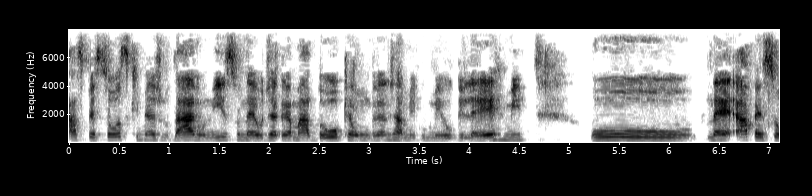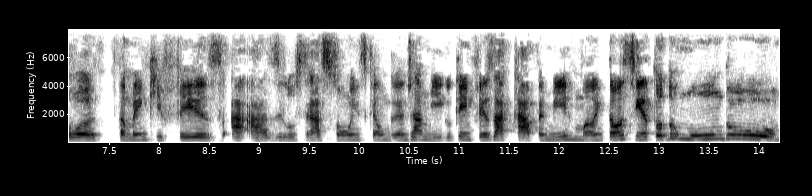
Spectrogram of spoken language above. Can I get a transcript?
as pessoas que me ajudaram nisso, né, o diagramador, que é um grande amigo meu, Guilherme, o, né, a pessoa também que fez a, as ilustrações, que é um grande amigo, quem fez a capa é minha irmã. Então, assim, é todo mundo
